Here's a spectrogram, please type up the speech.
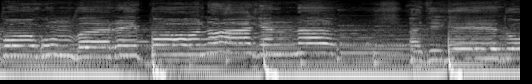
போகும் வரை போனால் என்ன? அது ஏதோ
